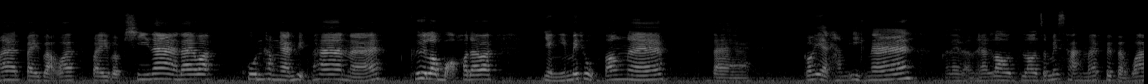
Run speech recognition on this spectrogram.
มารถไปแบบว่าไปแบบชี้หน้าได้ว่าคุณทำงานผิดพลาดนะ คือเราบอกเขาได้ว่าอย่างนี้ไม่ถูกต้องนะ แต่ก็อย่าทำอีกนะ อะไรแบบนี้เราเราจะไม่สามารถไปแบบว่า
